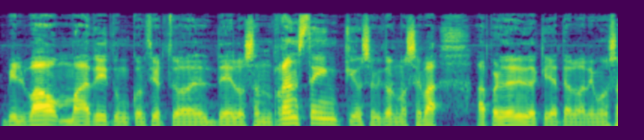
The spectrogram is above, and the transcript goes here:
Bilbao, Madrid, un concierto de los Rammstein que un servidor no se va a perder y del que ya te hablaremos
